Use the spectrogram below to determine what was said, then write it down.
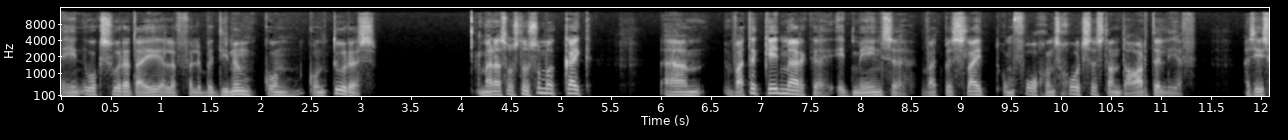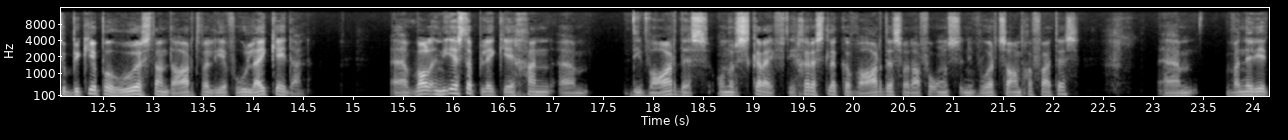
en ook sodat hy hulle vir hulle bediening kon kon toerus. Maar as ons nou sommer kyk ehm um, watter kenmerke het mense wat besluit om volgens God se standaard te leef? As jy so bietjie op 'n hoër standaard wil leef, hoe lyk jy dan? Ehm uh, wel in die eerste plek jy gaan ehm um, die waardes onderskryf, die Christelike waardes wat daar vir ons in die woord saamgevat is. Ehm um, wanneer jy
